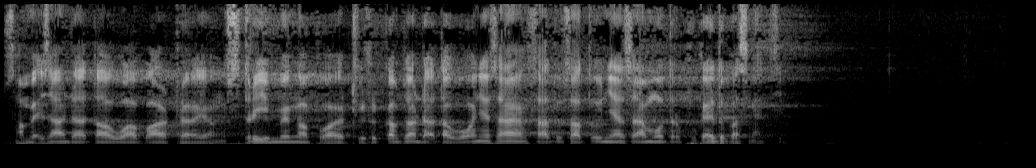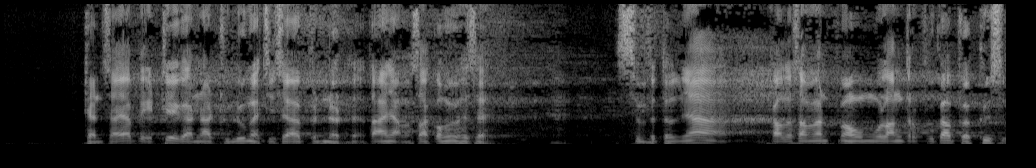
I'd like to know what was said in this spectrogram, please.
Sampai saya tidak tahu apa ada yang streaming apa direkam saya tidak tahu. Pokoknya saya satu-satunya saya mau terbuka itu pas ngaji. Dan saya pede karena dulu ngaji saya benar. Tanya Mas Akom saya. Sebetulnya kalau sama mau mulang terbuka bagus.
